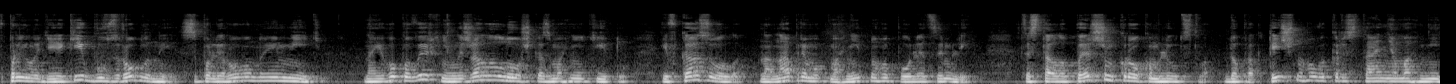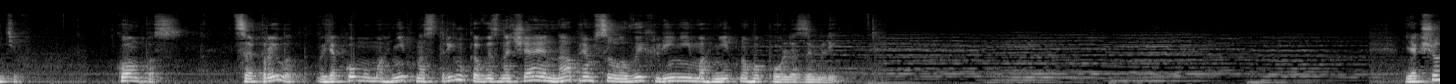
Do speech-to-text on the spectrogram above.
в приладі який був зроблений з полірованої міді. На його поверхні лежала ложка з магнітіту і вказувала на напрямок магнітного поля Землі. Це стало першим кроком людства до практичного використання магнітів. Компас це прилад, в якому магнітна стрілка визначає напрям силових ліній магнітного поля Землі. Якщо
